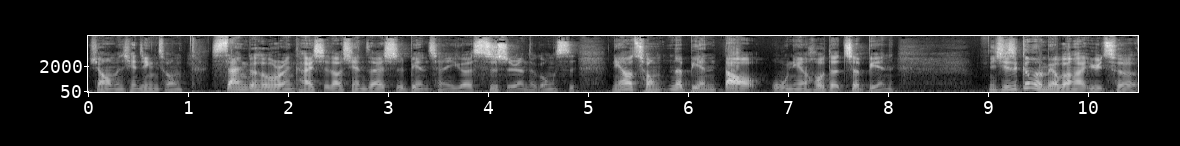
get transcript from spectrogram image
像我们前进从三个合伙人开始，到现在是变成一个四十人的公司，你要从那边到五年后的这边，你其实根本没有办法预测。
